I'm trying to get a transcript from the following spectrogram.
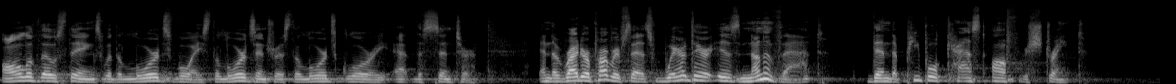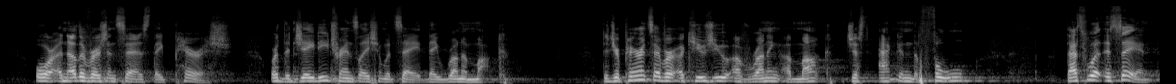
all of those things with the Lord's voice, the Lord's interest, the Lord's glory at the center. And the writer of Proverbs says, where there is none of that, then the people cast off restraint. Or another version says they perish. Or the JD translation would say they run amok. Did your parents ever accuse you of running amok, just acting the fool? That's what it's saying.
